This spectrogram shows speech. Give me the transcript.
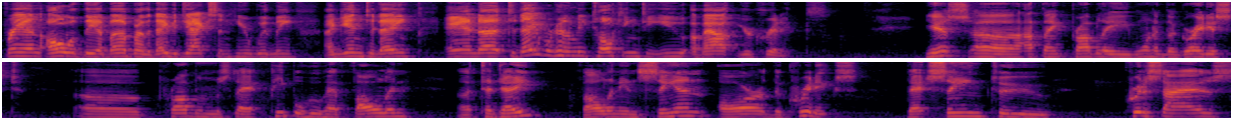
friend, all of the above. Brother David Jackson here with me again today. And uh, today we're going to be talking to you about your critics. Yes, uh, I think probably one of the greatest uh, problems that people who have fallen uh, today, fallen in sin, are the critics that seem to criticize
